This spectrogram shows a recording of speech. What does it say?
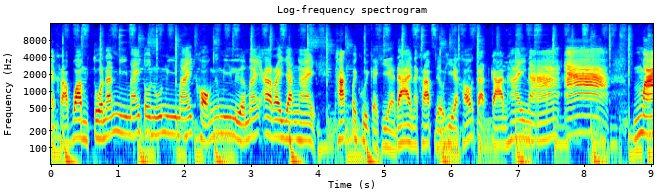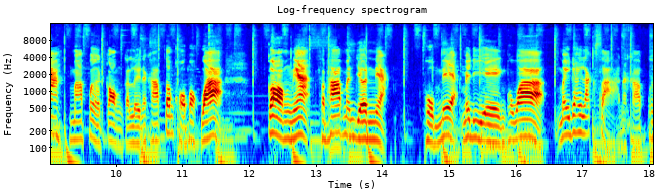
นะครับ ว่าตัวนั้นมีไหมตัวนู้นมีไหมของยังมีเหลือไหมอะไรยังไง ทักไปคุยกับเฮียได้นะครับ เดี๋ยวเฮียเขาจัดการให้นะอ่ามามาเปิดกล่องกันเลยนะครับ ต้องขอบอกว่ากล่องเนี่ยสภาพมันเยินเนี่ยผมเนี่ยไม่ดีเองเพราะว่าไม่ได้รักษานะครับ เอ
